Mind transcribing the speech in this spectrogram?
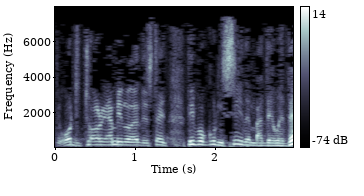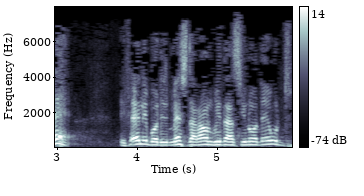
the auditorium, you know, at the stage. People couldn't see them, but they were there. If anybody messed around with us, you know, they would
